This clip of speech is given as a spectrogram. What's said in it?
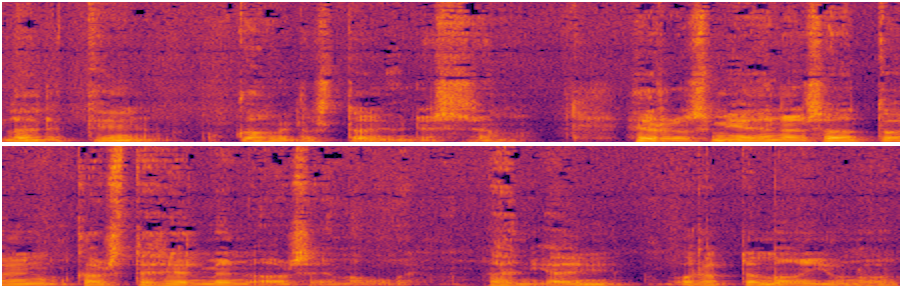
Lähdettiin kahvilasta yhdessä. Herrasmiehenä saatoin Kastehelmen asemalle. Hän jäi odottamaan junaa.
